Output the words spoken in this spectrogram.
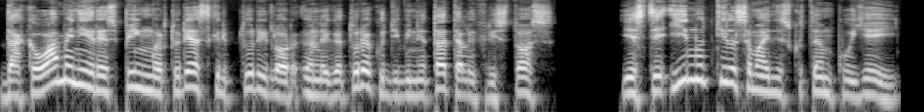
Dacă oamenii resping mărturia scripturilor în legătură cu divinitatea lui Hristos, este inutil să mai discutăm cu ei,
